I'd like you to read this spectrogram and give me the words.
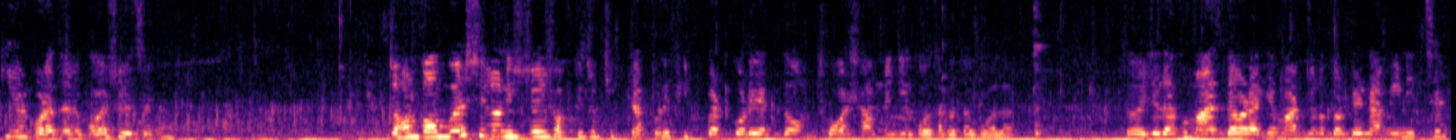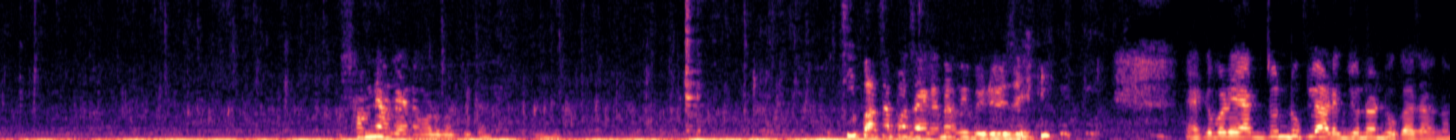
কি আর করা যাবে? বয়স হয়েছে না। যখন কম বয়স ছিল নিশ্চয়ই সবকিছু ঠিকঠাক করে ফিটফাট করে একদম সবার সামনে গিয়ে কথা কথা বলা। তো এই যে দেখো মাছ দেওয়ার আগে মার জন্য তরকারি নামিয়ে নিচ্ছে। সামনে আগায় না বড় বাকিটা। চিপা চাপা জায়গা না আমি বেরিয়ে যাই। একেবারে একজন ঢুকলে আরেকজন আর ঢোকা যায় না।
